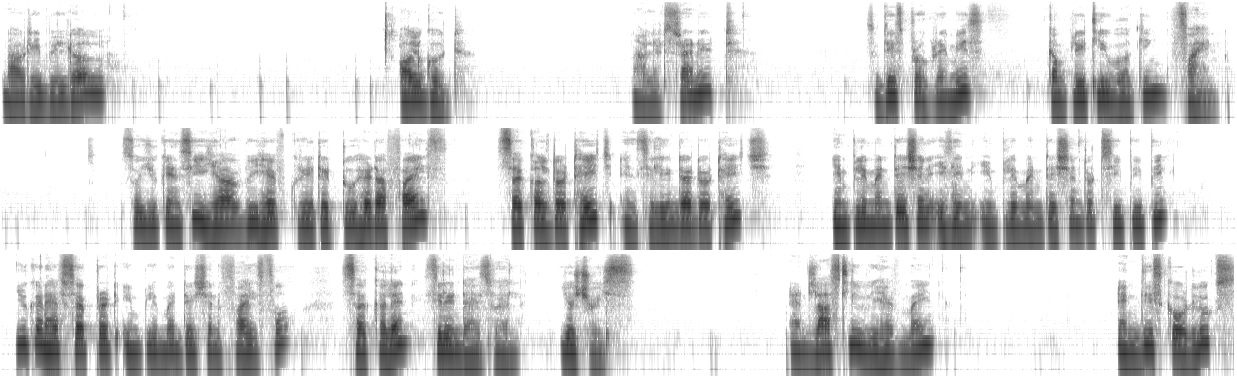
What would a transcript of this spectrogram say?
Now rebuild all all good. Now let's run it. So this program is completely working fine. So you can see here we have created two header files circle.h and cylinder.h. Implementation is in implementation.cpp. You can have separate implementation files for circle and cylinder as well, your choice. And lastly we have main and this code looks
